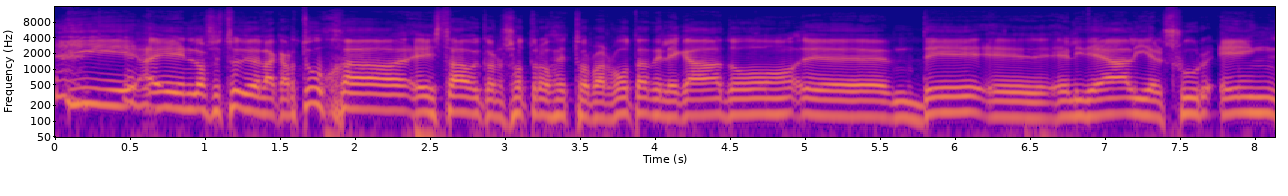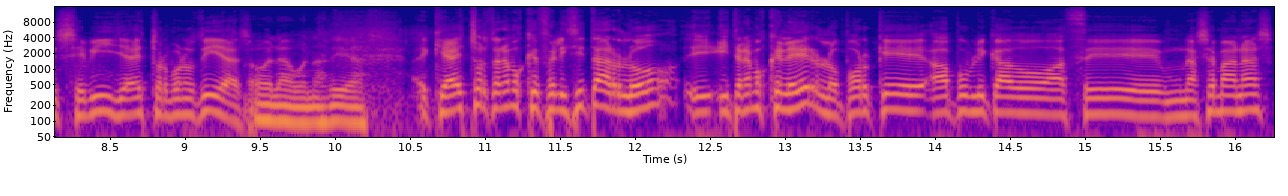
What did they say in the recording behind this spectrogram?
Y en los estudios de la Cartuja está hoy con nosotros Héctor Barbota, delegado eh, de eh, El Ideal y el Sur en Sevilla. Héctor, buenos días. Hola, buenos días. Eh, Que a Héctor tenemos que felicitarlo y, y tenemos que leerlo porque ha publicado hace unas semanas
